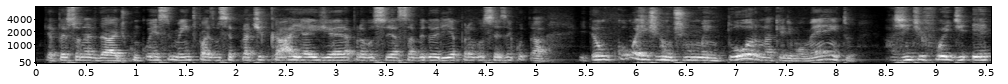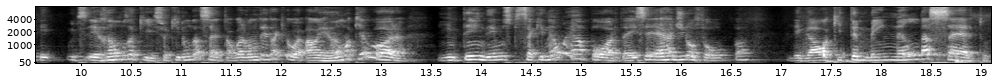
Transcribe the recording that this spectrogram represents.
Porque a personalidade com conhecimento faz você praticar e aí gera para você a sabedoria para você executar. Então, como a gente não tinha um mentor naquele momento, a gente foi de. Erramos aqui, isso aqui não dá certo. Agora vamos tentar aqui agora. Erramos aqui agora. Entendemos que isso aqui não é a porta. Aí você erra de novo. Opa, legal, aqui também não dá certo.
